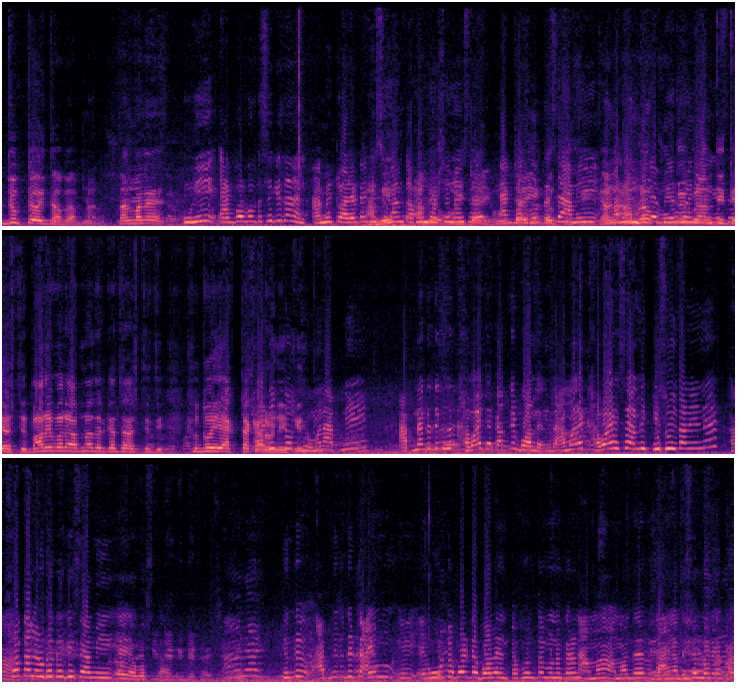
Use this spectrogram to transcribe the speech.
যুক্ত হইতে হবে আপনার। তার মানে উনি একবার বলতেছে কি জানেন? আমি টয়লেটে গেছিলাম তখন ধর্ষণ হয়েছে একবার বলতেছে আমি আমার আমরা খুব হয়ে বিভ্রান্তিতে। আসছি। বারে বারে আপনাদের কাছে আসতেছি। শুধু এই একটা কারণে কিন্তু। মানে আপনি আপনাকে যদি কিছু খাওয়াই থাকে আপনি বলেন যে আমারে খাওয়াইছে আমি কিছুই জানি না। সকালে উঠে দেখেছি আমি এই অবস্থা। কিন্তু আপনি যদি টাইম উল্টো পাল্টা বলেন তখন তো মনে করেন আমা- আমাদের বাংলাদেশের লোকে তো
